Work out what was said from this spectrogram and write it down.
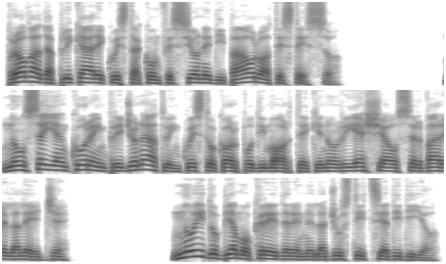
Prova ad applicare questa confessione di Paolo a te stesso. Non sei ancora imprigionato in questo corpo di morte che non riesce a osservare la legge? Noi dobbiamo credere nella giustizia di Dio.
